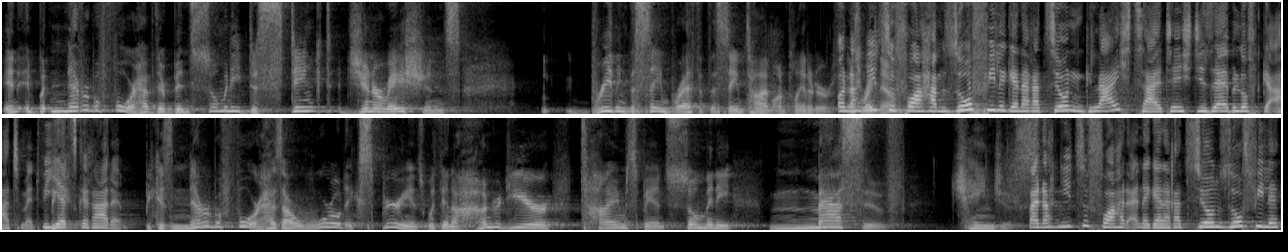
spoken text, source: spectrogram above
And, and, but never before have there been so many distinct generations breathing the same breath at the same time on planet Earth Und as noch right nie now. zuvor haben so viele Generationen gleichzeitig dieselbe Luft geatmet, wie Bec- jetzt gerade. Because never before has our world experienced within a hundred year time span so many massive. Weil noch nie zuvor hat eine Generation so viele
